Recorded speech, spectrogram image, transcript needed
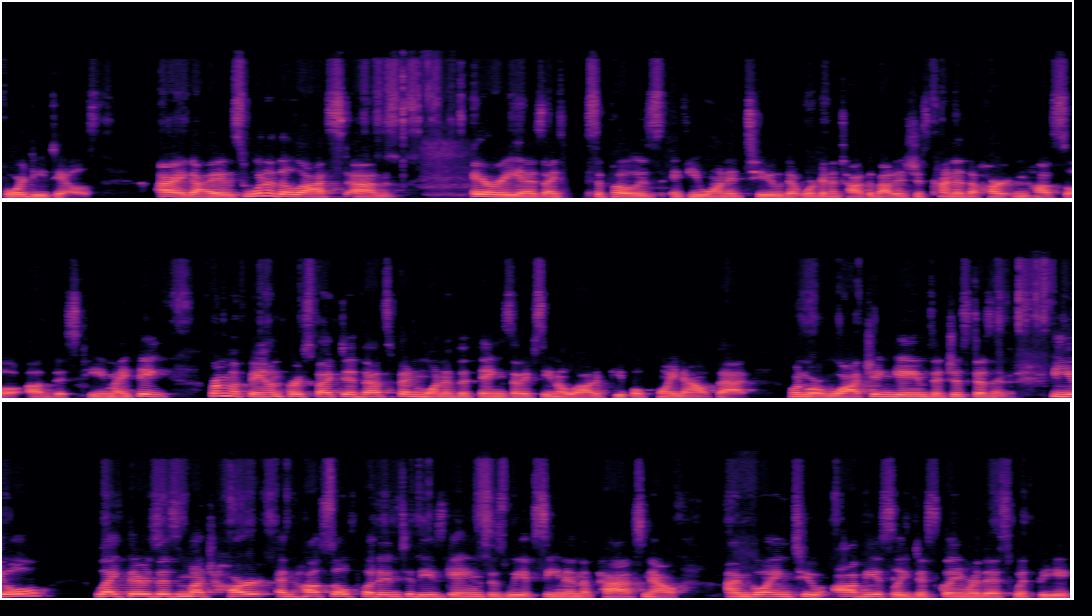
for details. All right, guys, one of the last um, areas, I suppose, if you wanted to, that we're going to talk about is just kind of the heart and hustle of this team. I think from a fan perspective, that's been one of the things that I've seen a lot of people point out that when we're watching games, it just doesn't feel like there's as much heart and hustle put into these games as we have seen in the past. Now, I'm going to obviously disclaimer this with the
